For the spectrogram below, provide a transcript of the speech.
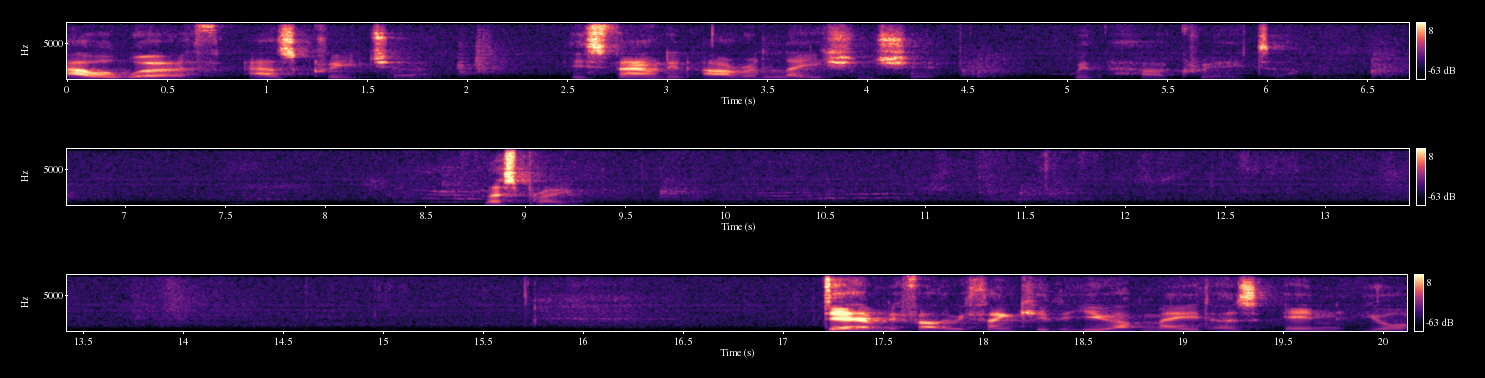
Our worth as creature is found in our relationship with our Creator. Let's pray. Dear Heavenly Father, we thank you that you have made us in your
